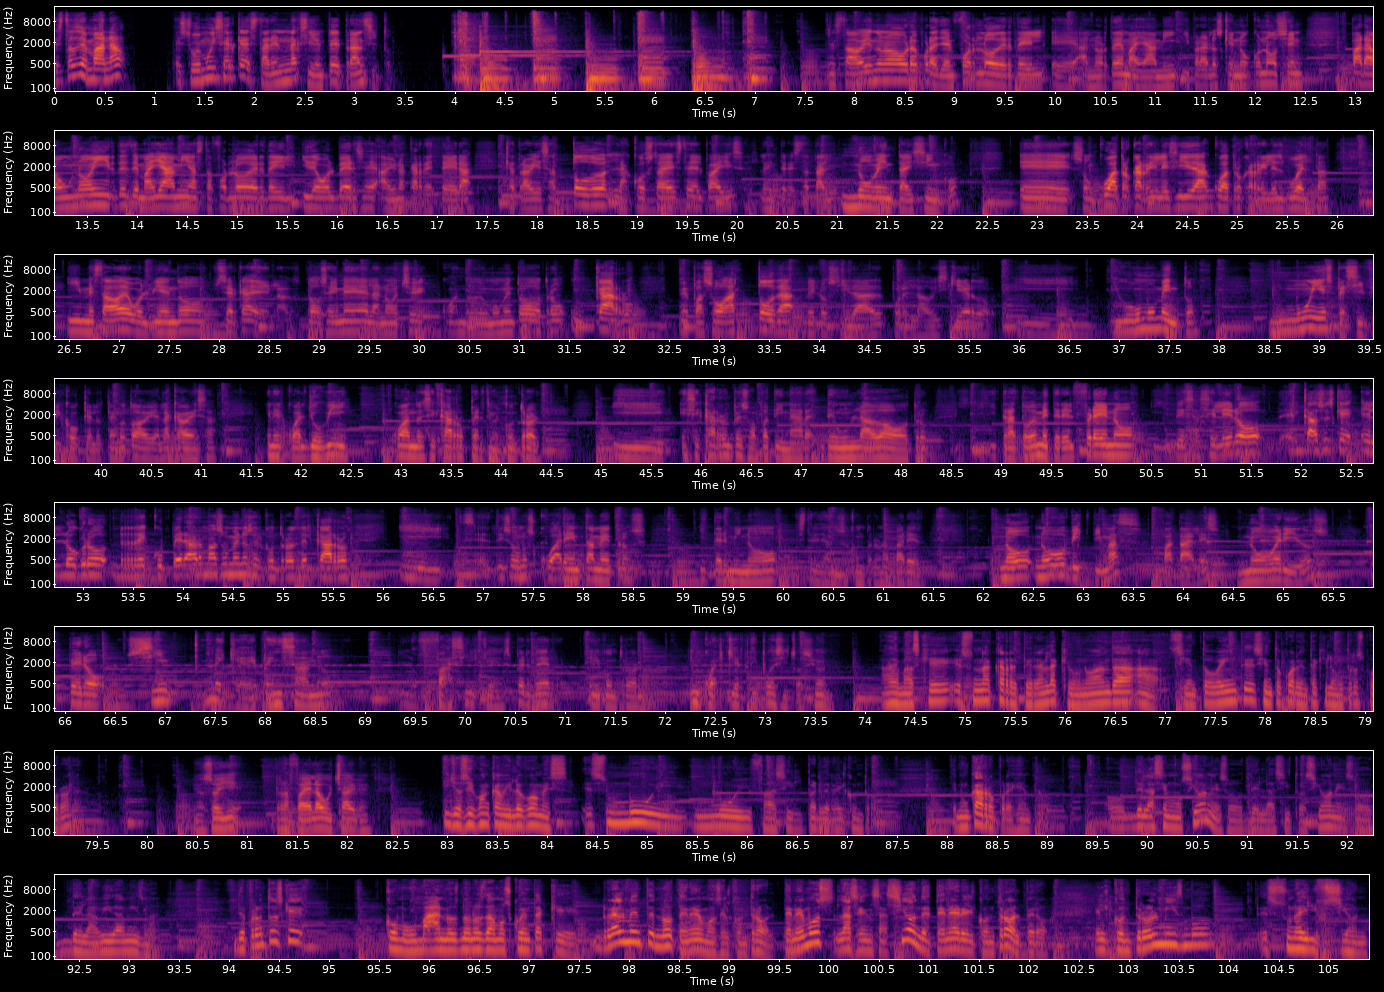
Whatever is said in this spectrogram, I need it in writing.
Esta semana estuve muy cerca de estar en un accidente de tránsito. Estaba viendo una obra por allá en Fort Lauderdale, eh, al norte de Miami, y para los que no conocen, para uno ir desde Miami hasta Fort Lauderdale y devolverse, hay una carretera que atraviesa toda la costa este del país, la Interestatal 95. Eh, son cuatro carriles ida, cuatro carriles vuelta, y me estaba devolviendo cerca de las 12 y media de la noche, cuando de un momento a otro un carro me pasó a toda velocidad por el lado izquierdo y y hubo un momento muy específico que lo tengo todavía en la cabeza en el cual yo vi cuando ese carro perdió el control y ese carro empezó a patinar de un lado a otro y trató de meter el freno y desaceleró. El caso es que él logró recuperar más o menos el control del carro y se hizo unos 40 metros y terminó estrellándose contra una pared. No, no hubo víctimas fatales, no hubo heridos, pero sí me quedé pensando lo fácil que es perder el control en cualquier tipo de situación. Además que es una carretera en la que uno anda a 120, 140 kilómetros por hora. Yo soy Rafael Abuchaibe. Y yo soy Juan Camilo Gómez. Es muy, muy fácil perder el control. En un carro, por ejemplo. O de las emociones, o de las situaciones, o de la vida misma. De pronto es que como humanos no nos damos cuenta que realmente no tenemos el control. Tenemos la sensación de tener el control, pero el control mismo es una ilusión.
